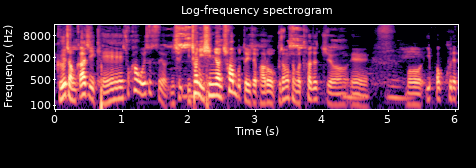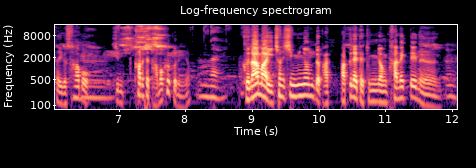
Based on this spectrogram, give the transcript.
그 전까지 계속 하고 있었어요. 2020년 처음부터 이제 바로 부정선거 터졌죠. 예. 음. 뭐 입법 쿠데타 이거 사법 음. 지금 카르텔 다 먹혔거든요. 네. 그나마 2016년도 박, 박근혜 대통령 탄핵 때는 음.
